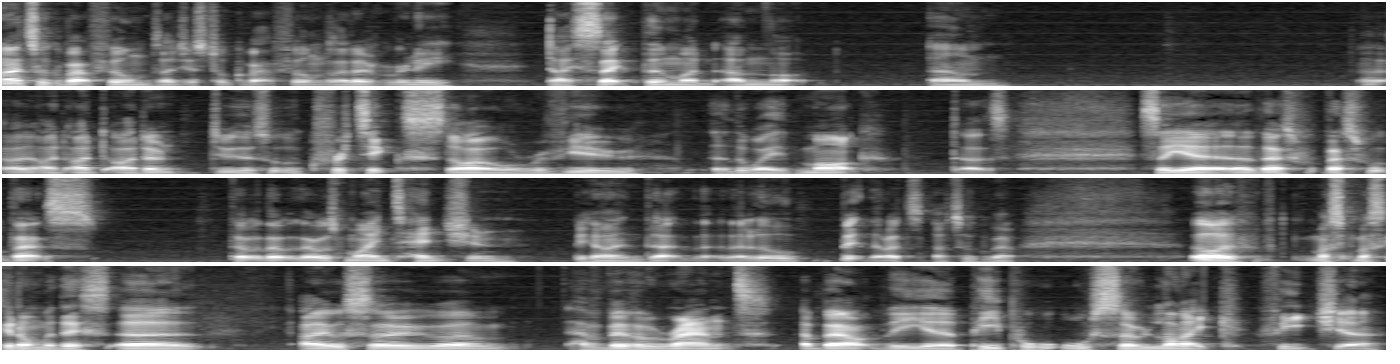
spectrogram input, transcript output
I talk about films, I just talk about films. I don't really dissect them. I, I'm not. Um, I, I, I- don't do the sort of critic style review uh, the way Mark does. So yeah, uh, that's that's what that's that, that, that was my intention behind that, that, that little bit that I, I talk about. Oh, must must get on with this. Uh, I also um, have a bit of a rant about the uh, people also like feature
